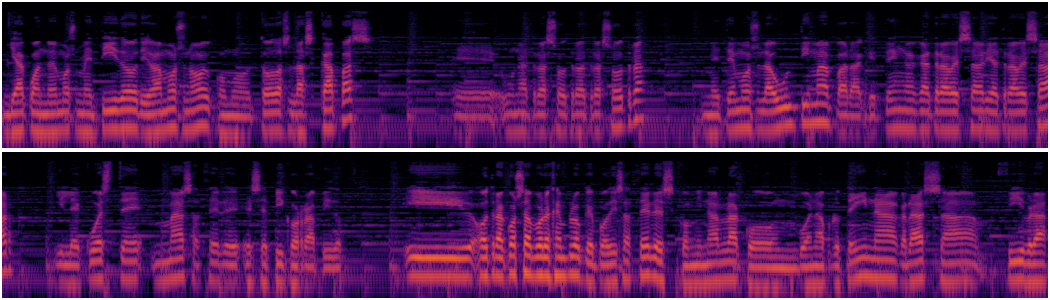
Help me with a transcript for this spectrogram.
Ya cuando hemos metido, digamos, ¿no? Como todas las capas, eh, una tras otra tras otra, metemos la última para que tenga que atravesar y atravesar y le cueste más hacer e-, ese pico rápido. Y otra cosa, por ejemplo, que podéis hacer es combinarla con buena proteína, grasa, fibra.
